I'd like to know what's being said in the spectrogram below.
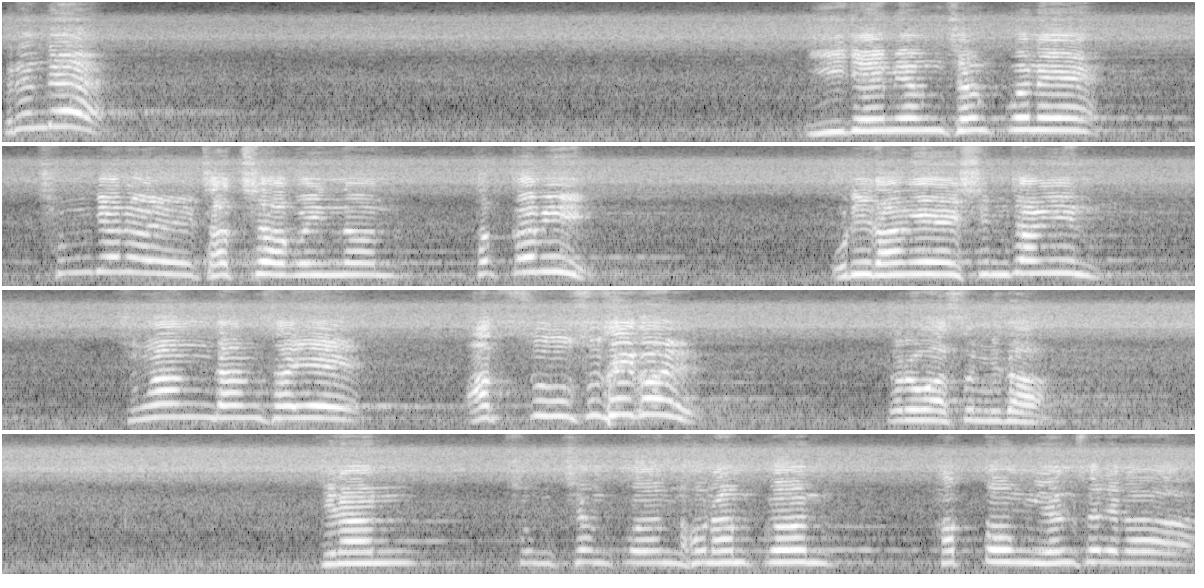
그런데 이재명 정권의 충견을 자처하고 있는 특검이 우리 당의 심장인 중앙당사의 압수수색을 들어왔습니다. 지난 충청권, 호남권 합동 연설회가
